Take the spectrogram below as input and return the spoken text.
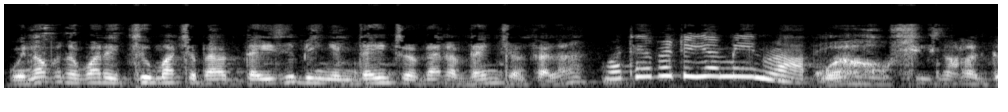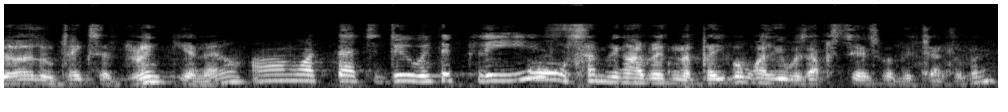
We're not going to worry too much about Daisy being in danger of that Avenger fella. Whatever do you mean, Robbie? Well, she's not a girl who takes a drink, you know. Uh, what's that to do with it, please? Oh, something I read in the paper while he was upstairs with the gentleman.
